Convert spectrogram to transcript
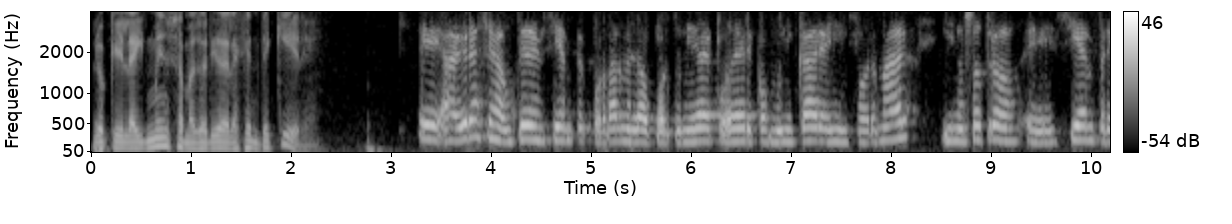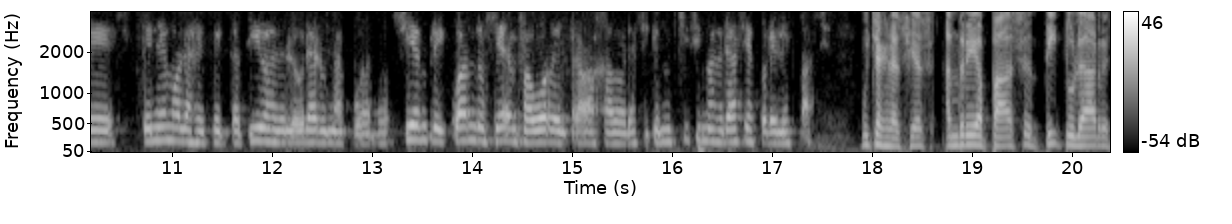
lo que la inmensa mayoría de la gente quiere. Eh, gracias a ustedes siempre por darme la oportunidad de poder comunicar e informar y nosotros siempre tenemos las expectativas de lograr un acuerdo, siempre y cuando sea en favor del trabajador. Así que muchísimas gracias por el espacio. Muchas gracias. Andrea Paz, titular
